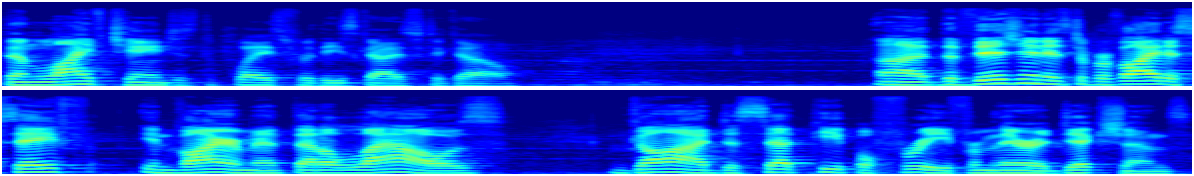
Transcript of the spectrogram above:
then life change is the place for these guys to go. Uh, the vision is to provide a safe environment that allows God to set people free from their addictions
